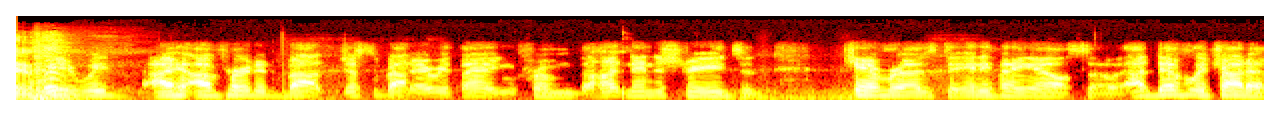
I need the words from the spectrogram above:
we we I, I've heard it about just about everything from the hunting industry to cameras to anything else. So I definitely try to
